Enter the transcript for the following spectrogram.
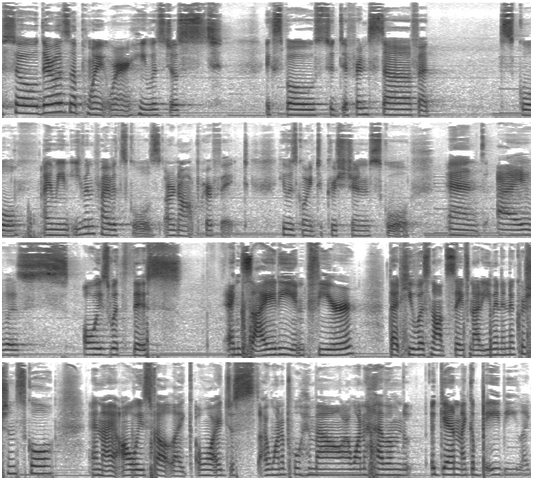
so there was a point where he was just exposed to different stuff at school. I mean, even private schools are not perfect. He was going to Christian school, and I was always with this anxiety and fear that he was not safe, not even in a Christian school. And I always felt like, oh, I just, I want to pull him out. I want to have him again like a baby like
